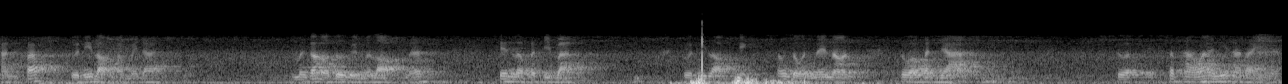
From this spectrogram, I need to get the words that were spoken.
ทันปั๊บตัวนี้หลอกเราไม่ได้ มันก็เอาตัวอื่นมาหลอกนะ เช่นเราปฏิบัติ ตัวที่หลอกเก่งต้องโดนแน่นอน ตัวปัญญา ตัวสภาวะนนี้อะไรนะ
